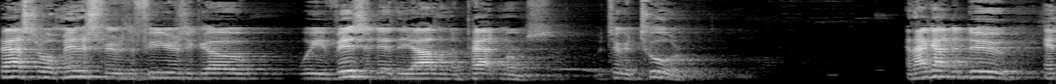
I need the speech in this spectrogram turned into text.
pastoral ministry was a few years ago, we visited the island of Patmos. We took a tour. And I got to do an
